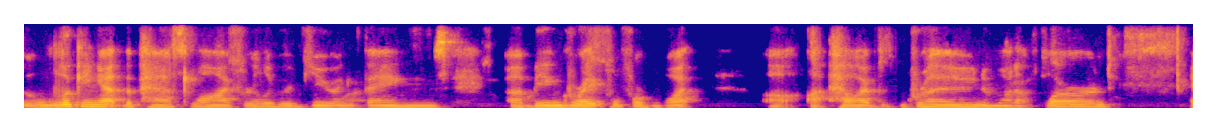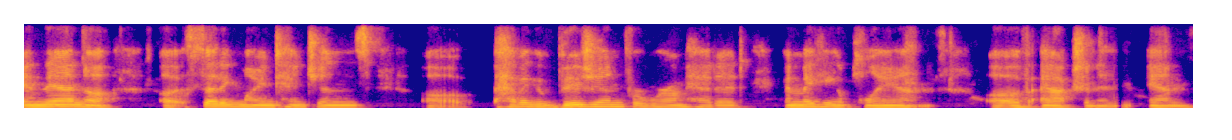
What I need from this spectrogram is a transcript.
looking at the past life really reviewing things uh, being grateful for what uh, how I've grown and what I've learned. And then setting my intentions having a vision for where I'm headed and making a plan of action and, and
